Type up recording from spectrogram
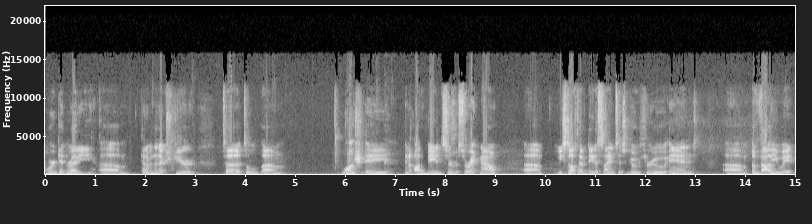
we're getting ready, um, kind of in the next year, to to um, launch a an automated service. So right now, um, we still have to have data scientists go through and um, evaluate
